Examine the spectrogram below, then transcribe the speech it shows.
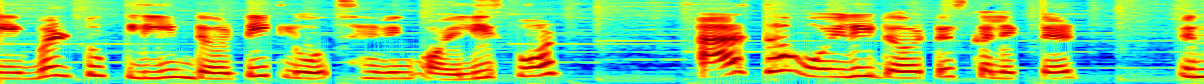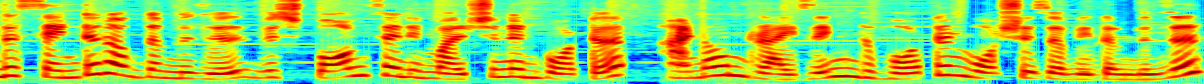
able to clean dirty clothes having oily spot as the oily dirt is collected in the center of the missile, which forms an emulsion in water and on rising, the water washes away the missile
